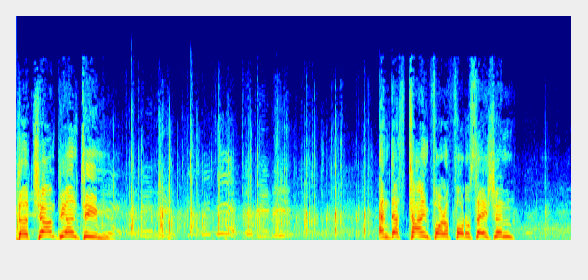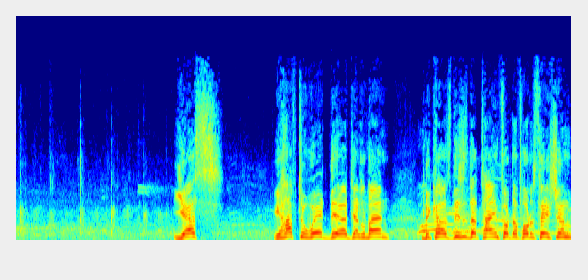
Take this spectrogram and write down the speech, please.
the champion team. And that's time for a photo session. Yes, you have to wait there, gentlemen, because this is the time for the photo.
